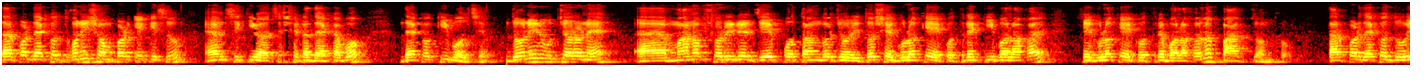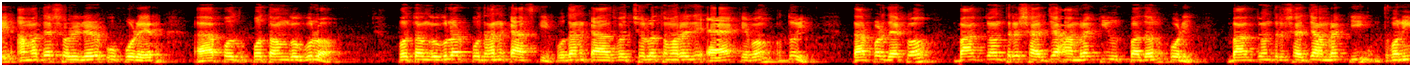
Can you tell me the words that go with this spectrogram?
তারপর দেখো, ধ্বনি সম্পর্কে কিছু এমসিকিউ আছে, সেটা দেখাবো। দেখো কি বলছে। ধ্বনির উচ্চারণে মানব শরীরের যে পতঙ্গ জড়িত সেগুলোকে একত্রে কি বলা হয়? সেগুলোকে একত্রে বলা হলো বাকযন্ত্র তারপর দেখো দুই, আমাদের শরীরের উপরের পতঙ্গগুলো। পতঙ্গগুলোর প্রধান কাজ কি? প্রধান কাজ হচ্ছে হলো তোমার এই যে এক এবং দুই। তারপর দেখো বাকযন্ত্রের সাহায্যে আমরা কি উৎপাদন করি? বাকযন্ত্রের সাহায্যে আমরা কি ধ্বনি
